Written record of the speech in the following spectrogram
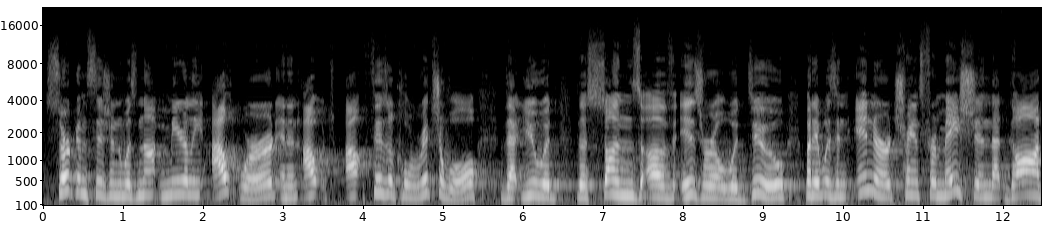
circumcision was not merely outward and an out, out, physical ritual that you would the sons of israel would do but it was an inner transformation that god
